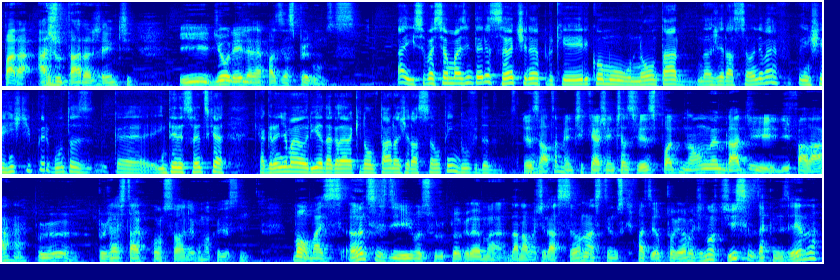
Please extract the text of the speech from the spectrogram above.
para ajudar a gente e de orelha, né, fazer as perguntas. Ah, isso vai ser o mais interessante, né? Porque ele, como não tá na geração, ele vai encher a gente de perguntas é, interessantes que a, que a, grande maioria da galera que não tá na geração tem dúvida. Né? Exatamente, que a gente às vezes pode não lembrar de, de falar, né? Por, por já estar com o console, alguma coisa assim. Bom, mas antes de irmos para o programa da nova geração, nós temos que fazer o programa de notícias da quinzena.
